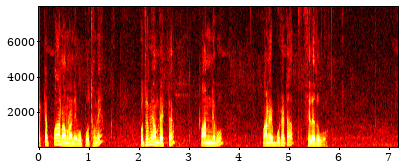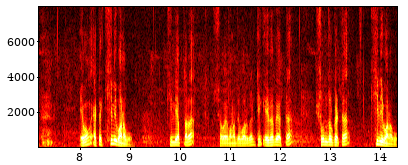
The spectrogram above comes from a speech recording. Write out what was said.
একটা পান আমরা নেব প্রথমে। প্রথমে আমরা একটা পান নেব, পানের বোটাটা ফেলে দেবো এবং একটা খিলি বানাবো। খিলি আপনারা সবাই বানাতে পারবেন, ঠিক এইভাবে একটা সুন্দর একটা খিলি বানাবো।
